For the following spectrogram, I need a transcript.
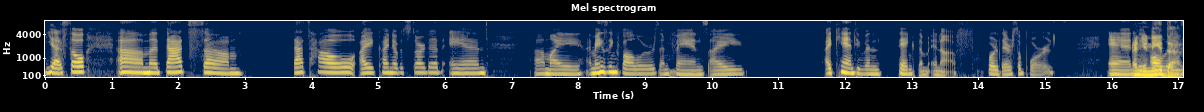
Yeah, so um, that's um, that's how I kind of started, and uh, my amazing followers and fans, I I can't even thank them enough for their support. And And you need that.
